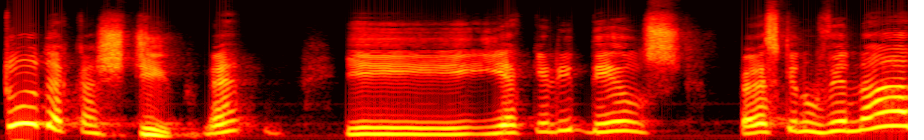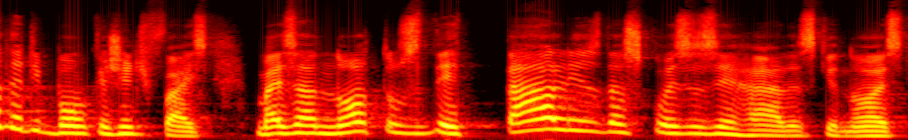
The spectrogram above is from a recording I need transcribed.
Tudo é castigo, né? E, e aquele Deus parece que não vê nada de bom que a gente faz, mas anota os detalhes das coisas erradas que nós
